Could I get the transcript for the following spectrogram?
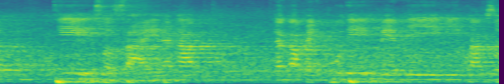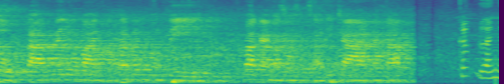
ตที่สดใสนะครับ แล้วก็เป็นผู้ที่เรียนดีมีความสุขตามนโยบายของท่านรัฐมนตรีว่าการกระทรวงศึกษาธิการนะครับ ครับหลัง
